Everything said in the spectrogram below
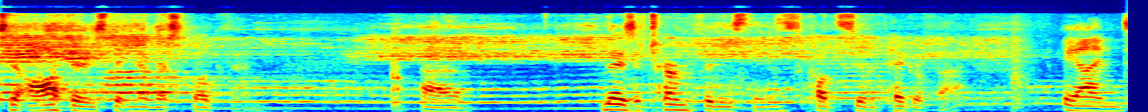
to authors that never spoke them. Uh, there's a term for these things it's called pseudepigrapha, and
